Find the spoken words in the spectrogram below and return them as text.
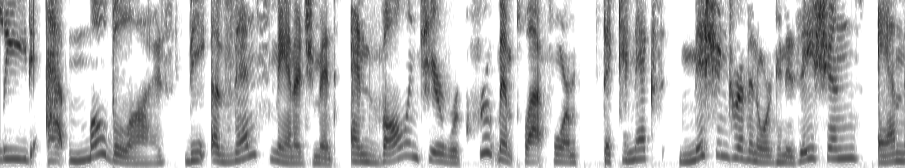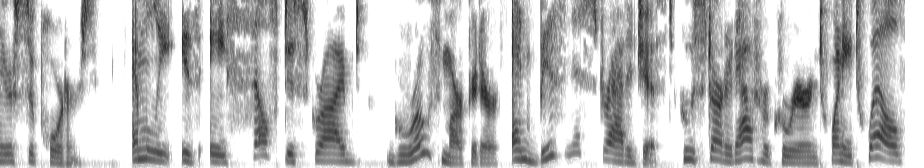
lead at Mobilize, the events management and volunteer recruitment platform that connects mission driven organizations and their supporters. Emily is a self described growth marketer and business strategist who started out her career in 2012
